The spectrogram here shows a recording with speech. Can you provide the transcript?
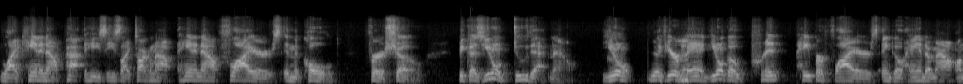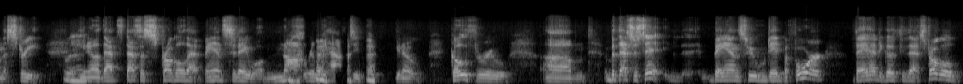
like handing out. Pa- he's he's like talking about handing out flyers in the cold for a show because you don't do that now. You don't. Yeah. if you're a Yeah. band, you don't go print paper flyers and go hand them out on the street. Right. You know, that's that's a struggle that bands today will not really have to, you know, go through. Um, but that's just it. Bands who did before, they had to go through that struggle,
